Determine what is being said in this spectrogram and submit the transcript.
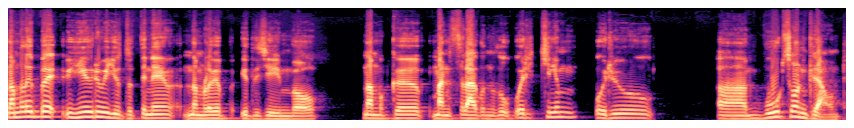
നമ്മളിപ്പോൾ ഈ ഒരു യുദ്ധത്തിന് നമ്മൾ ഇത് ചെയ്യുമ്പോൾ നമുക്ക് മനസ്സിലാകുന്നത് ഒരിക്കലും ഒരു ബൂട്ട്സ് ഓൺ ഗ്രൗണ്ട്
